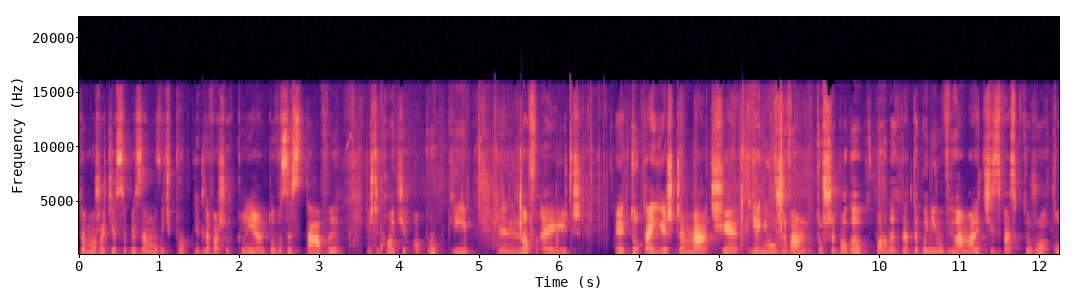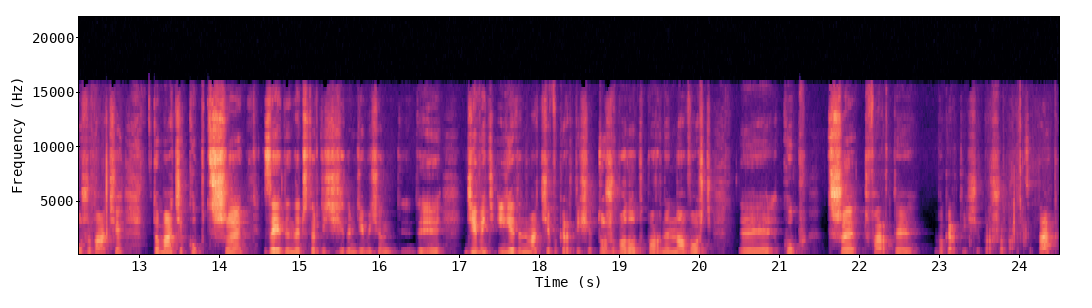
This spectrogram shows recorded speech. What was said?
to możecie sobie zamówić próbki dla Waszych klientów, zestawy, jeśli chodzi o próbki Nov Age, E, tutaj jeszcze macie, ja nie używam tuszy wodoodpornych, dlatego nie mówiłam, ale ci z Was, którzy używacie, to macie kup 3 za jedyne 47,99 i jeden macie w gratisie. Tusz wodoodporny, nowość, e, kup 3 czwarte w gratisie, proszę bardzo, tak?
